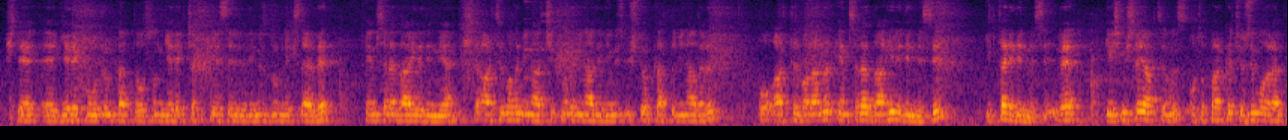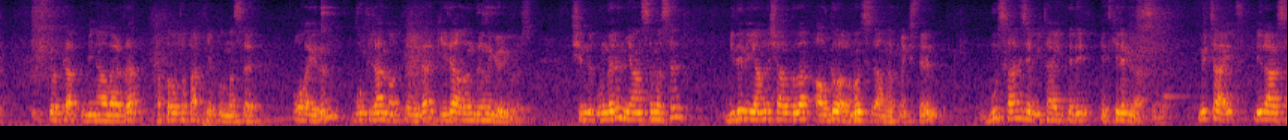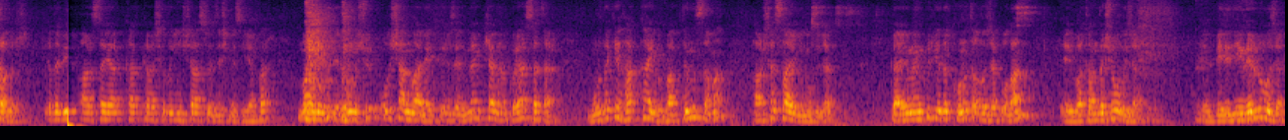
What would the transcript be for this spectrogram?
işte e, gerek bodrum katta olsun gerek çatı piyasları dediğimiz dublekslerde emsale dahil edilmeyen işte artırmalı bina, çıkmalı bina dediğimiz 3-4 katlı binaların o arttırmalarının emsale dahil edilmesi, iptal edilmesi ve geçmişte yaptığımız otoparka çözüm olarak 3-4 katlı binalarda kapalı otopark yapılması olayının bu plan notlarıyla geri alındığını görüyoruz. Şimdi bunların yansıması bir de bir yanlış algıla, algı var onu size anlatmak isterim. Bu sadece müteahhitleri etkilemiyor aslında. Müteahhit bir arsa alır ya da bir arsaya kat karşılığı inşaat sözleşmesi yapar. Maliyetleri oluşur. Oluşan maliyetler üzerinden karını koyar satar. Buradaki hak kaybı baktığınız zaman arsa sahibinin olacak. Gayrimenkul ya da konut alacak olan e, vatandaşı olacak. E, belediyelerin olacak.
